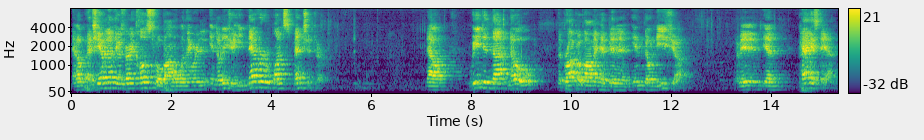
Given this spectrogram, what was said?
And, and she evidently was very close to Obama when they were in Indonesia. He never once mentioned her. Now, we did not know that Barack Obama had been in Indonesia, I mean in, in Pakistan,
